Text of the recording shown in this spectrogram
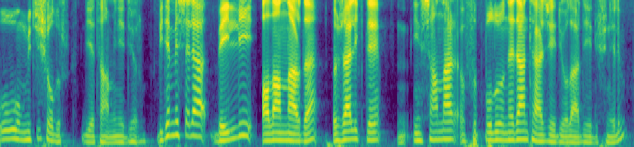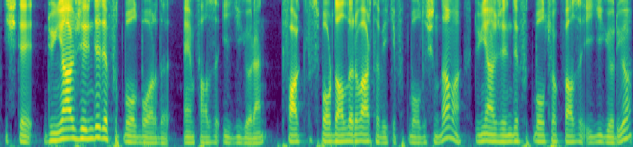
o müthiş olur diye tahmin ediyorum. Bir de mesela belli alanlarda özellikle insanlar futbolu neden tercih ediyorlar diye düşünelim. İşte dünya üzerinde de futbol bu arada en fazla ilgi gören. Farklı spor dalları var tabii ki futbol dışında ama dünya üzerinde futbol çok fazla ilgi görüyor.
